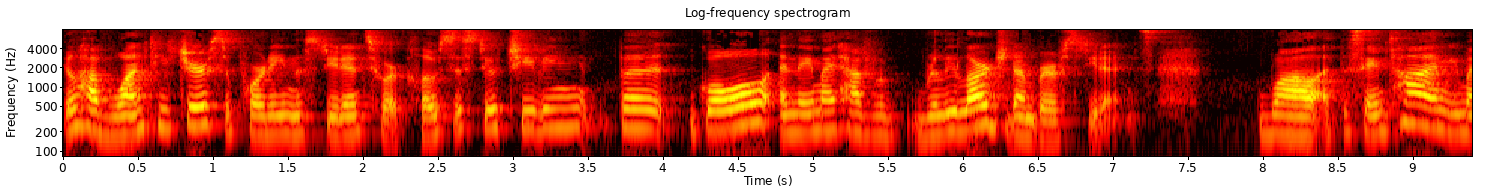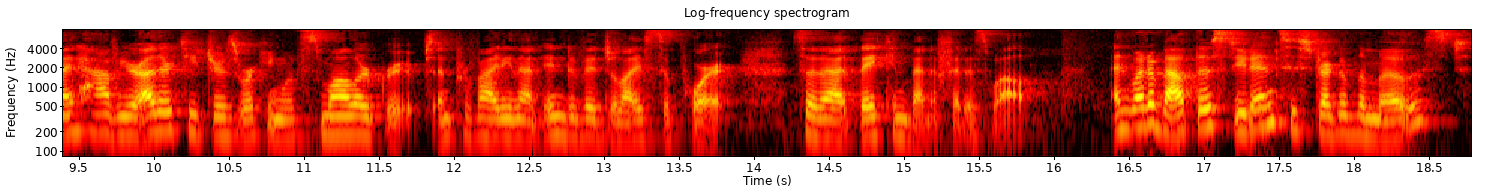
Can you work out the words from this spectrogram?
You'll have one teacher supporting the students who are closest to achieving the goal, and they might have a really large number of students. While at the same time, you might have your other teachers working with smaller groups and providing that individualized support so that they can benefit as well. And what about those students who struggled the most?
